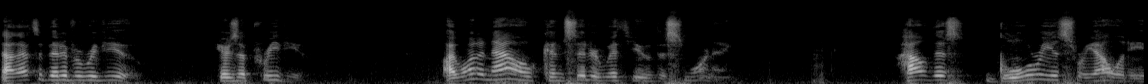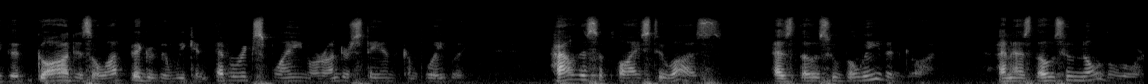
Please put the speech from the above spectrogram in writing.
Now, that's a bit of a review. Here's a preview. I want to now consider with you this morning how this glorious reality that God is a lot bigger than we can ever explain or understand completely, how this applies to us as those who believe in God and as those who know the Lord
